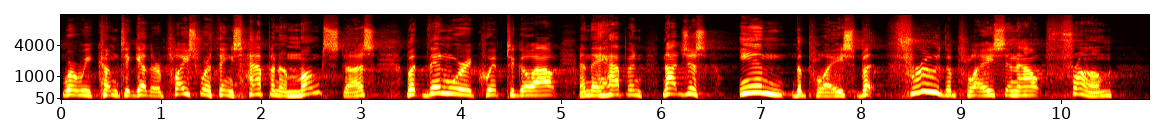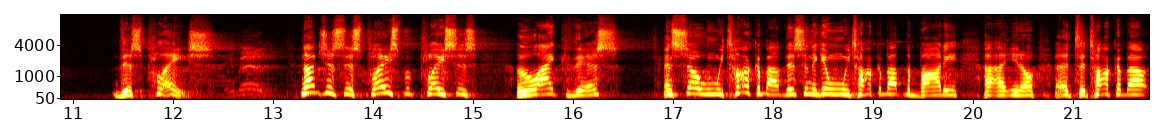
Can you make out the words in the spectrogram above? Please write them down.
where we come together, a place where things happen amongst us, but then we're equipped to go out and they happen not just in the place, but through the place and out from this place. Amen. Not just this place, but places like this. And so when we talk about this, and again, when we talk about the body, uh, you know, uh, to talk about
